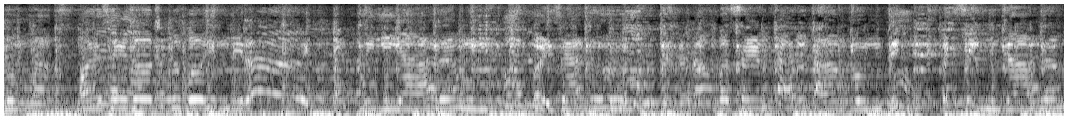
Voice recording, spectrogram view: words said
దొద్దుమ్మ మనసే దోచుకుపోయిందిరా. ఉయ్యారం వైజాగు జగదాంబ సెంటర్ ఉంది సింగారం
